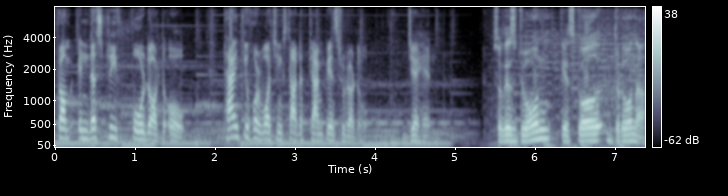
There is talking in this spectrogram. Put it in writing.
from Industry 4.0. Thank you for watching Startup Champions 2.0. Jai Hind. So this drone is called Drona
